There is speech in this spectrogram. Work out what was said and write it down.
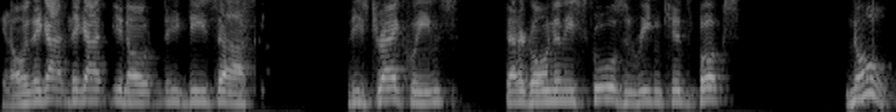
You know, and they got they got you know these uh these drag queens that are going in these schools and reading kids books. No,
